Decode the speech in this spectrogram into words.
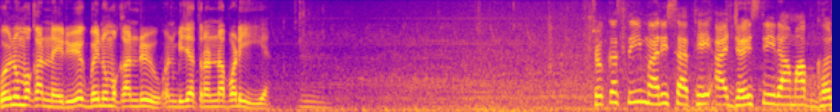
કોઈનું મકાન નહીં રહ્યું, એક ભાઈનું મકાન રહ્યું અને બીજા ત્રણના પડી ગયા. ચોક્કસથી મારી સાથે આ જય શ્રી રામ આપ ઘર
